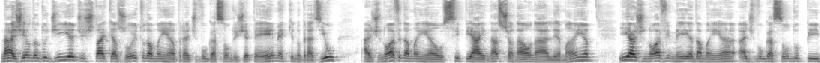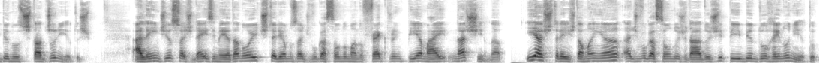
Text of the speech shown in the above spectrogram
Na agenda do dia, destaque às 8 da manhã para a divulgação do IGPM aqui no Brasil, às 9 da manhã o CPI nacional na Alemanha e às 9 e meia da manhã a divulgação do PIB nos Estados Unidos. Além disso, às 10 e meia da noite teremos a divulgação do Manufacturing PMI na China. E às 3 da manhã, a divulgação dos dados de PIB do Reino Unido.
